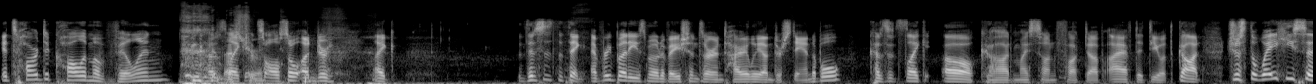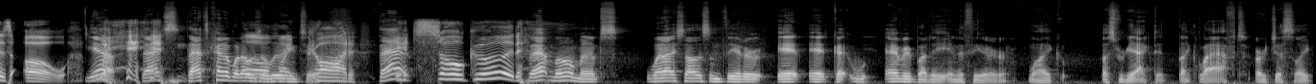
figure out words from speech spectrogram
it's hard to call him a villain because like true. it's also under like this is the thing. Everybody's motivations are entirely understandable because it's like, oh god, my son fucked up. I have to deal with God. Just the way he says, "Oh." Yeah, when- that's that's kind of what I was oh alluding my to. God, That- it's so good. That moment when I saw this in theater, it it got everybody in the theater like us reacted, like laughed or just like,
